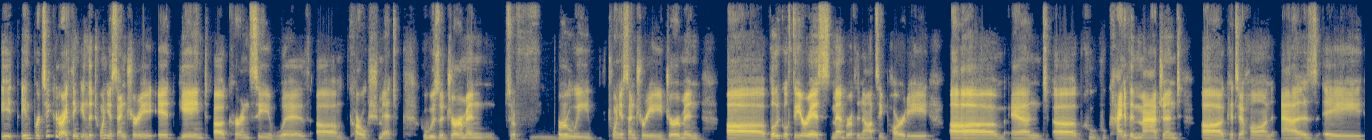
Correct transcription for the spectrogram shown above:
it in particular, I think in the 20th century, it gained uh, currency with um, Carl Schmitt, who was a German sort of mm-hmm. early 20th century German uh, political theorist, member of the Nazi Party, um, and uh, who who kind of imagined uh, Katechon as a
